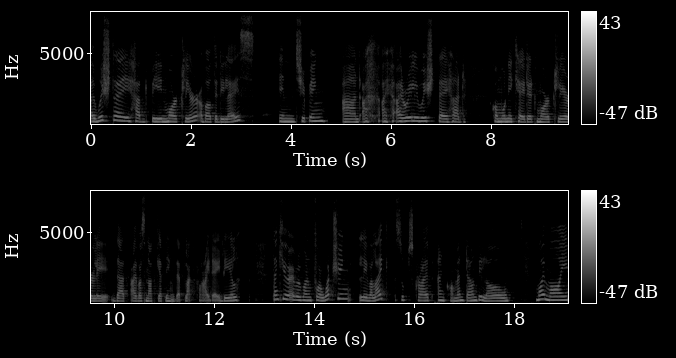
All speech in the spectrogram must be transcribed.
I wish they had been more clear about the delays in shipping, and I, I, I really wish they had communicated more clearly that I was not getting the Black Friday deal. Thank you everyone for watching. Leave a like, subscribe and comment down below. Moi moi!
